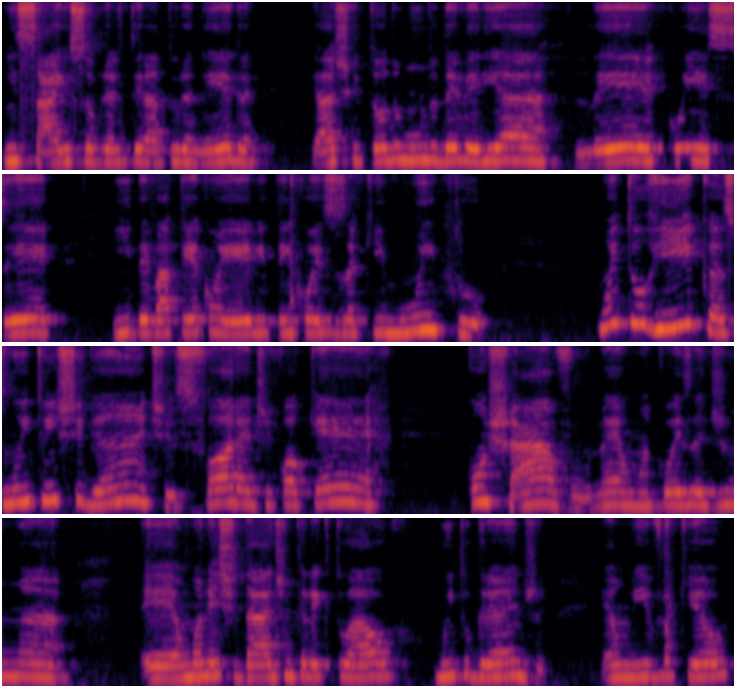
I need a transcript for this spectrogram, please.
ensaios sobre a literatura negra, que acho que todo mundo deveria ler, conhecer e debater com ele. Tem coisas aqui muito muito ricas, muito instigantes, fora de qualquer conchavo, né? Uma coisa de uma é, uma honestidade intelectual muito grande. É um livro que eu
